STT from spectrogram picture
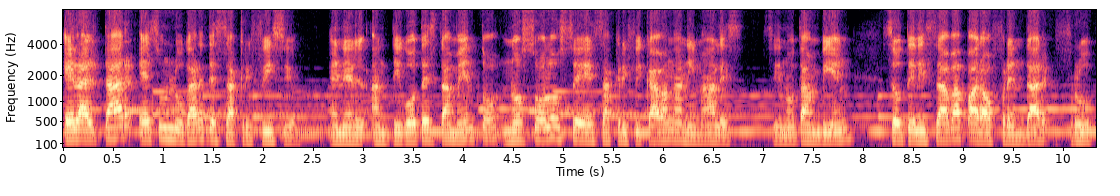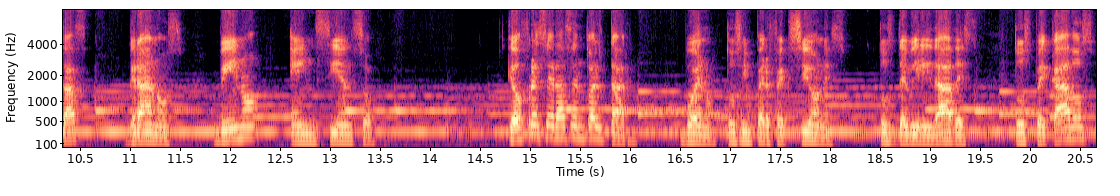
El altar es un lugar de sacrificio. En el Antiguo Testamento no solo se sacrificaban animales, sino también se utilizaba para ofrendar frutas, granos, vino e incienso. ¿Qué ofrecerás en tu altar? Bueno, tus imperfecciones, tus debilidades, tus pecados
